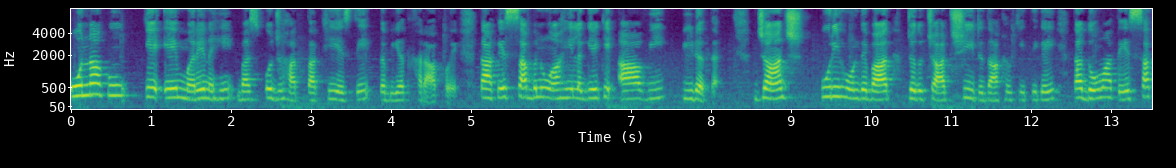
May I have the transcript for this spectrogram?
ਉਹਨਾਂ ਨੂੰ ਕਿ ਇਹ ਮਰੇ ਨਹੀਂ, ਬਸ ਕੁਝ ਹੱਦ ਤੱਕ ਹੀ ਇਸ ਦੀ ਤਬੀਅਤ ਖਰਾਬ ਹੋਏ, ਤਾਂ ਕਿ ਸਭ ਨੂੰ ਆਹੀ ਲੱਗੇ ਕਿ ਆ ਵੀ ਪੀੜਤ ਹੈ। ਜਾਂਚ ਪੂਰੀ ਹੋਣ ਦੇ ਬਾਅਦ ਜਦੋਂ ਚਾਰਜ ਸ਼ੀਟ ਦਾਖਲ ਕੀਤੀ ਗਈ, ਤਾਂ ਦੋਵਾਂ ਤੇ ਸੱਤ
